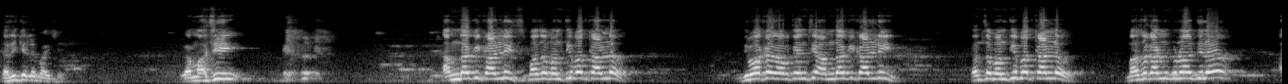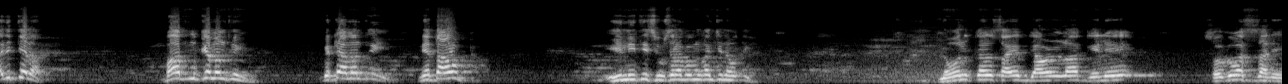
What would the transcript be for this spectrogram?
त्यांनी केलं पाहिजे. माझी आमदारकी काढलीच. माझं मंत्रिपद काढलं. दिवाकर रावतेंची आमदारकी काढली. त्यांचं मंत्रिपद काढलं. माझं काढून कुणाला दिलं? आदित्यला बाप मुख्यमंत्री बेटा मंत्री नेता आउट. ही नीती शिवसेना प्रमुखांची नव्हती. नवलकर साहेब ज्यावेळेला गेले स्वर्गवास झाले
